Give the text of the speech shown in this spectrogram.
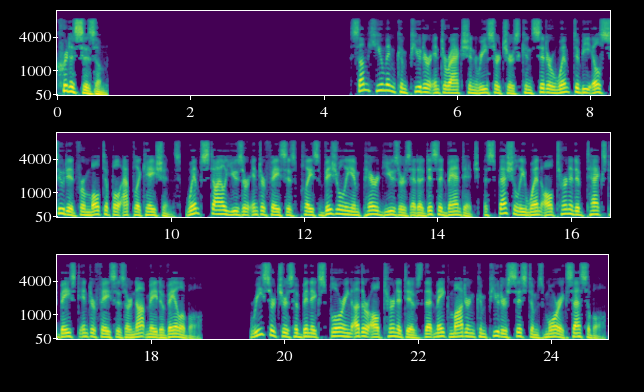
Criticism Some human-computer interaction researchers consider WIMP to be ill-suited for multiple applications. WIMP-style user interfaces place visually impaired users at a disadvantage, especially when alternative text-based interfaces are not made available. Researchers have been exploring other alternatives that make modern computer systems more accessible.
